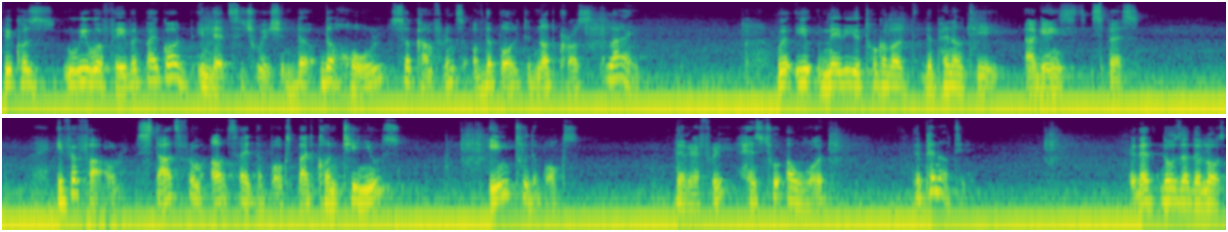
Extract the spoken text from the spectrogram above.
Because we were favored by God in that situation. The, the whole circumference of the ball did not cross the line. Well, you, maybe you talk about the penalty against Spurs. If a foul starts from outside the box but continues into the box, the referee has to award the penalty. That, those are the laws.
